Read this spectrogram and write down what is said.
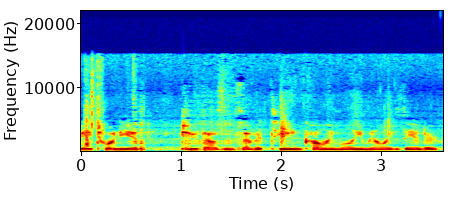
May 20th, 2017, calling William Alexander.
